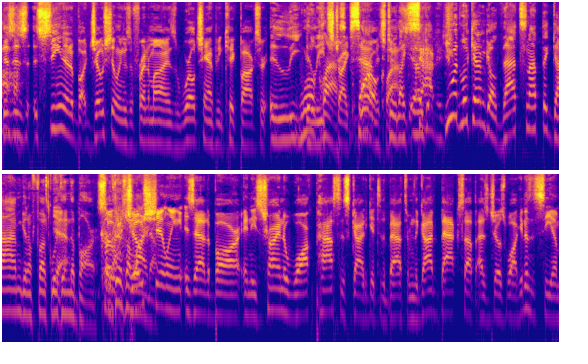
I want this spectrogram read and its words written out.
This is seen scene at a bar. Joe Schilling, who's a friend of mine, is a world champion kickboxer, elite, World elite class, strike, savage, world class. dude. Like, like, you would look at him, and go, "That's not the guy I'm gonna fuck with Yeah. in the bar. So there's a Joe lineup. Schilling is at a bar and he's trying to walk past this guy to get to the bathroom. The guy backs up as Joe's walking. He doesn't see him,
